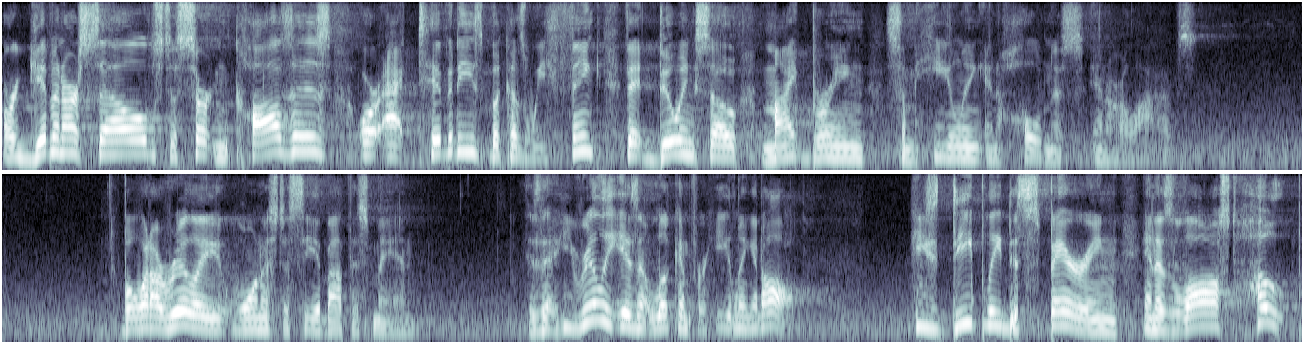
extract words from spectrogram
or given ourselves to certain causes or activities because we think that doing so might bring some healing and wholeness in our lives. But what I really want us to see about this man is that he really isn't looking for healing at all. He's deeply despairing and has lost hope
